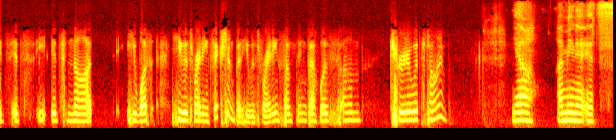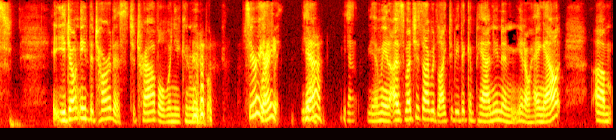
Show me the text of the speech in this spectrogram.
it's it's he- it's not. He was he was writing fiction, but he was writing something that was um, true to its time. Yeah, I mean it- it's you don't need the TARDIS to travel when you can read a book. Seriously, Right. Yeah. yeah, yeah. I mean, as much as I would like to be the companion and you know hang out, um,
